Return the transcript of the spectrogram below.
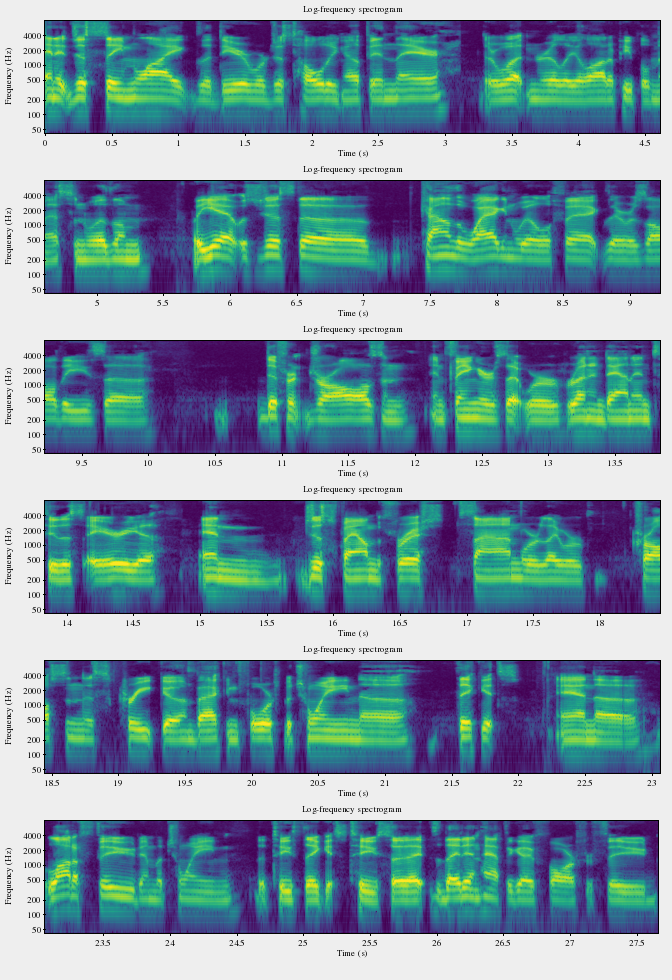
And it just seemed like the deer were just holding up in there. There wasn't really a lot of people messing with them. But yeah, it was just uh, kind of the wagon wheel effect. There was all these uh, different draws and, and fingers that were running down into this area and just found the fresh sign where they were crossing this creek going back and forth between uh, thickets and uh, a lot of food in between the two thickets too. So they, they didn't have to go far for food.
